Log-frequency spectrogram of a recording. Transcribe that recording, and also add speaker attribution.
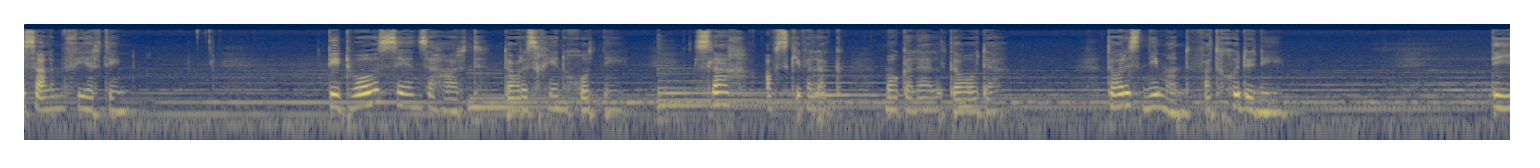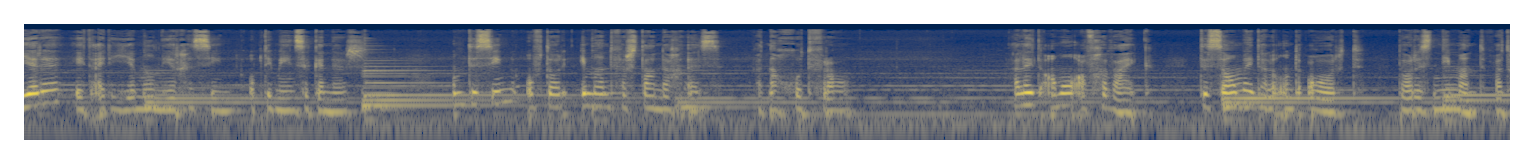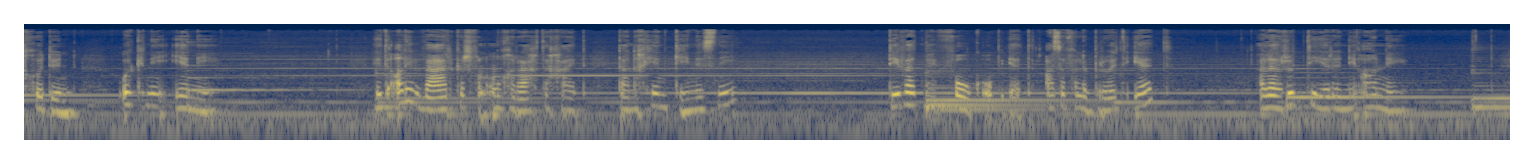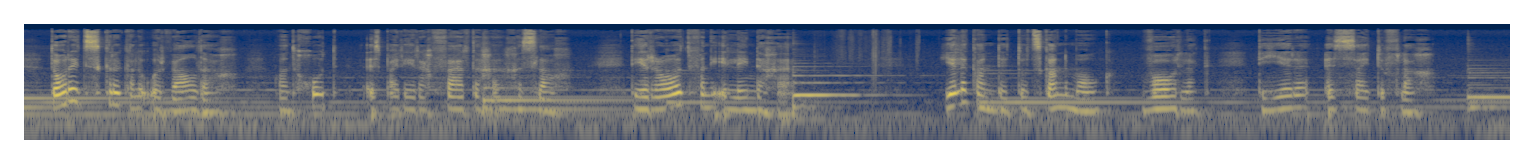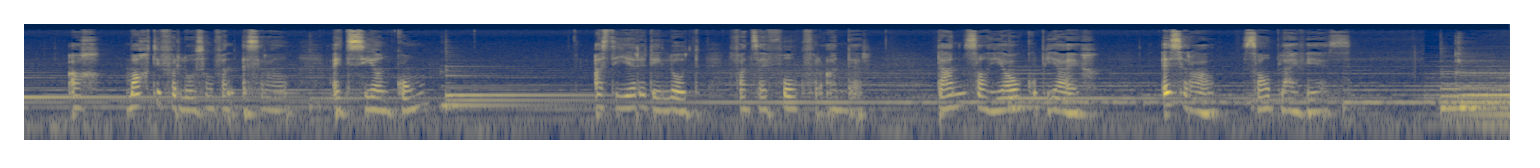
Speaker 1: Psalm 14 Die dwaas sê in sy hart, daar is geen God nie. Sleg afskuwelik maak hulle hul dade. Daar is niemand wat goed doen nie. Die Here het uit die hemel neergesien op die mensekinders om te sien of daar iemand verstandig is wat na God vra. Hulle het almal afgewyk, tesame het hulle ontaard daar is niemand wat goed doen, ook nie een nie. Het al die werkers van ongeregtigheid dan geen kennis nie? Die wat my volk opeet asof hulle brood eet, hulle roep die Here nie aan nie. Daar het skrik hulle oorweldig, want God is by die regverdige geslag, die raad van die ellendige. Julle kan dit tot skande maak, waarlik Die Here is sy toevlug. Ag, mag die verlossing van Israel uit Sion kom. As die Here die lot van sy volk verander, dan sal Jakob juig. Israel sal bly wees. thank you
